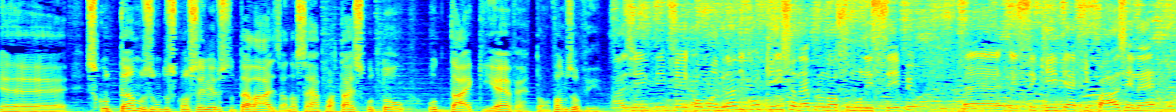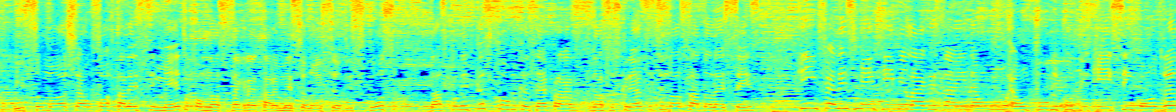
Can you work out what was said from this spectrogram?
é, escutamos um dos conselheiros tutelares. A nossa reportagem escutou o Dyke Everton. Vamos ouvir. A gente vê como uma grande conquista né, para o nosso município é, esse kit e equipagem. Né? Isso mostra o fortalecimento, como nossa secretária mencionou em seu discurso, das políticas públicas né, para nossas crianças e nossos adolescentes, que infelizmente em Milagres ainda é um, é um público que se encontra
